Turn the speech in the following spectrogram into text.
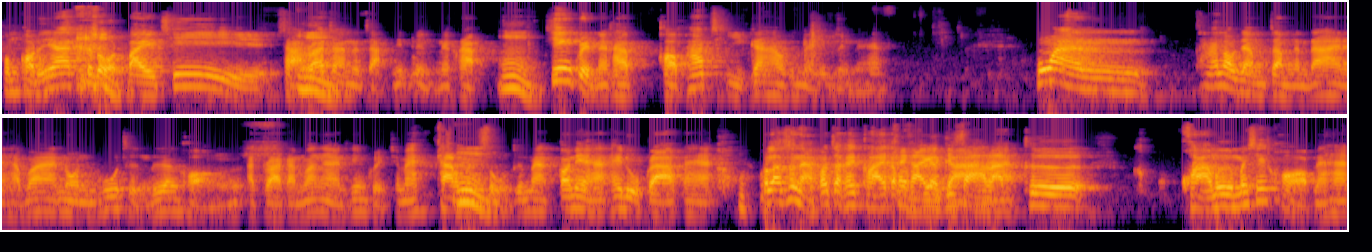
ผมขออนุญาตกระโดดไปที่สหราชอาณาจักรนิดหนึ่งนะครับอืมที่อังกฤษนะครับ ขอภาพ T9 ขึ้นมานิดหนึ่งนะฮะเมื่อวานถ้าเราจำจำกันได้นะครับ ว่านนท์พูดถึงเรื่องของอัตราการว่างงานที่อังกฤษใช่ไหมครับมันสูงขึ้นมากก็เนี่ยฮะให้ดูกราฟนะฮะก็ลักษณะก็จะคล้ายๆกับคล้ายๆกับที่สหรัฐอเมกานะคือ ขวามือไม่ใช่ขอบนะฮะ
